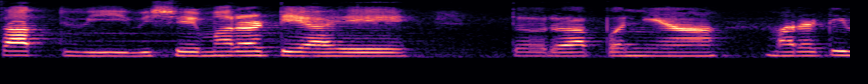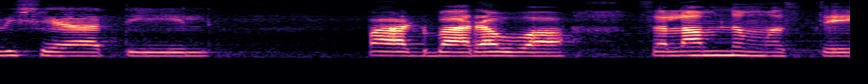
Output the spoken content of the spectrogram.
सातवी विषय मराठी आहे. तर आपण या मराठी विषयातील पाठ बारावा सलाम नमस्ते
